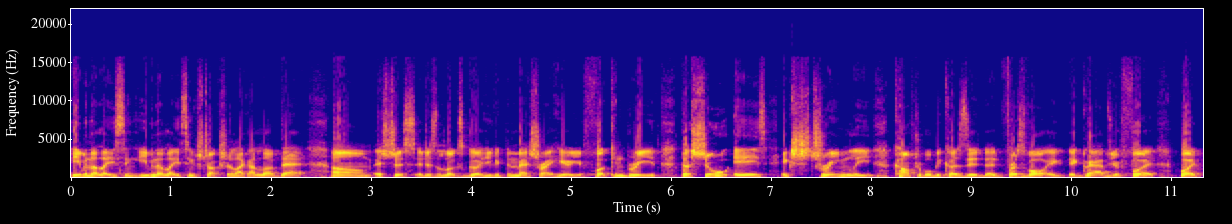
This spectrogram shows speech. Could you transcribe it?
even the lacing even the lacing structure like i love that. Um, it's just it just looks good. You get the mesh right here your foot can breathe. The shoe is extremely comfortable because it first of all it, it, grabs your foot but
